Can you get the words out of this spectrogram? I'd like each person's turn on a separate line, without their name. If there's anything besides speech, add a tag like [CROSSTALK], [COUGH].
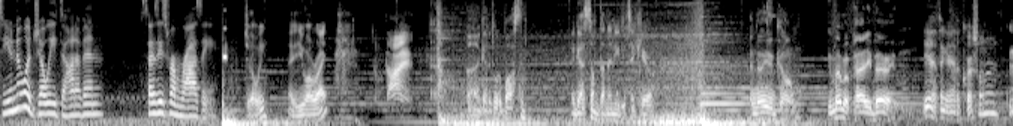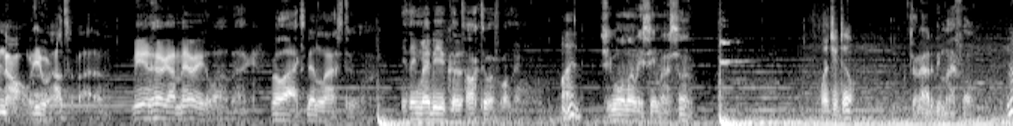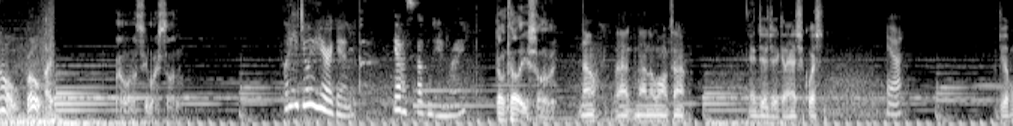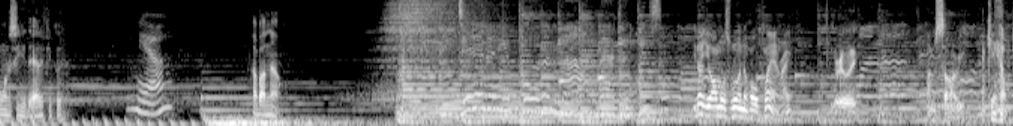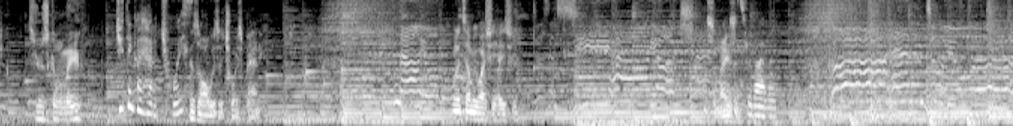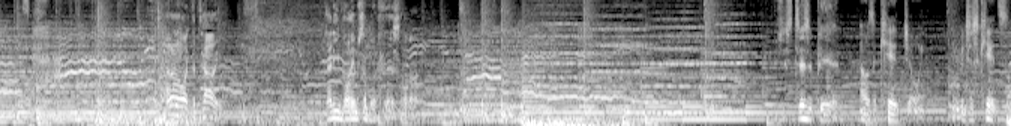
Do you know a Joey Donovan? Says he's from Rozzie.
Joey, hey, you all right?
I'm dying.
Uh, I gotta go to Boston. I got something I need to take care of.
I knew you'd come. You remember Patty Barry?
Yeah, I think I had a crush on her.
No, you were out about her. Me and her got married a while back. Relax, didn't last too long. You think maybe you could talk to her for me?
What?
She won't let me see my son.
What'd you do?
So it had to be my fault.
No, bro, I.
I want to see my son.
What are you doing here again? You haven't spoken to him, right?
Don't tell her you saw me.
No, not, not in a long time. Hey, JJ, can I ask you a question?
Yeah.
Would you ever want to see your dad if you could?
Yeah.
How about now? You know, you almost ruined the whole plan, right?
Really?
I'm sorry. I can't help you.
So you're just gonna leave?
Do you think I had a choice?
There's always a choice, Patty. Want to tell me why she hates you? It's amazing.
Survival.
I don't know what to tell you. How do you blame someone for this long? You just disappeared.
I was a kid, Joey. We were just kids.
